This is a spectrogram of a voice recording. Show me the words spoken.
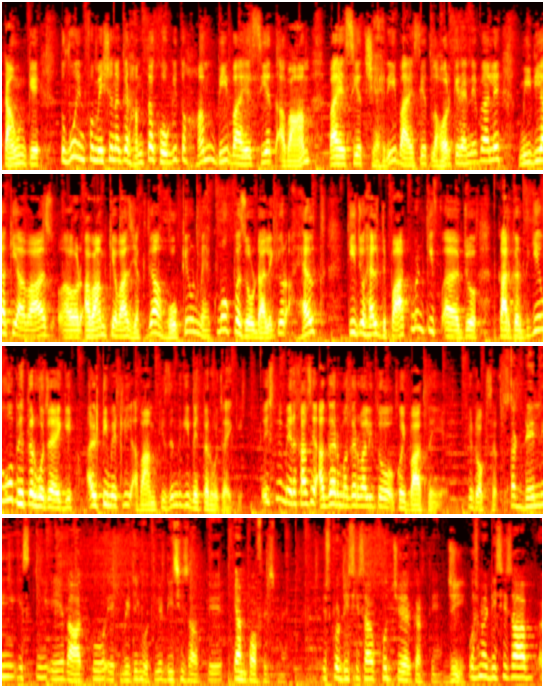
ٹاؤن کے۔ تو وہ انفارمیشن اگر ہم تک ہوگی تو ہم بھی باحثیت عوام باحثیت شہری باحثیت لاہور کے رہنے والے میڈیا کی آواز اور عوام کی کی آواز یکجا ہو کے ان محکموں پر زور ڈالے گی اور ہیلتھ کی جو ہیلتھ ڈپارٹمنٹ کی جو کارکردگی ہے، وہ بہتر ہو جائے گی۔ الٹیمیٹلی عوام کی زندگی بہتر ہو جائے گی۔ تو اس میں میرے خیال سے اگر مگر والی تو کوئی بات نہیں ہے۔ ڈاکٹر سر ڈیلی اس کی رات کو ایک میٹنگ ہوتی ہے ڈی سی صاحب کے کیمپ آفس میں۔ جس کو ڈی سی صاحب خود چیئر کرتے ہیں۔ جی۔ اس میں ڈی سی صاحب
